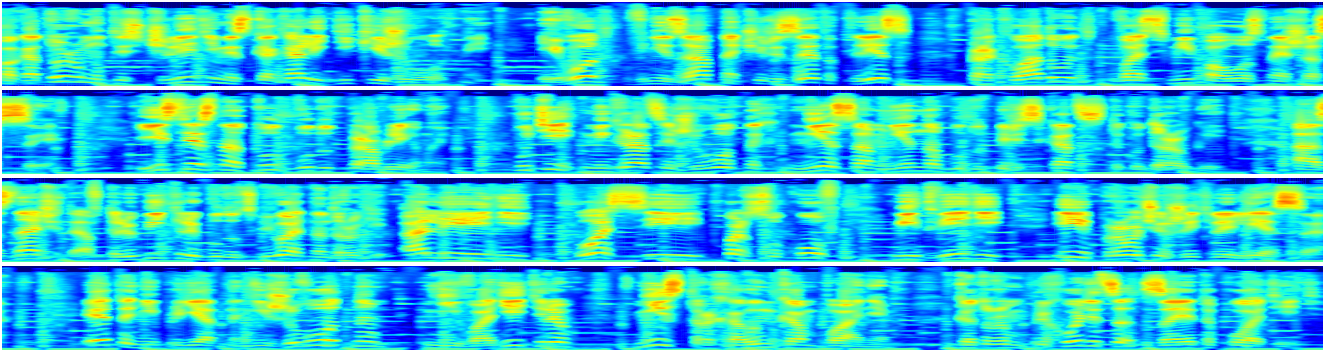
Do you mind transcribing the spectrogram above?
по которому тысячелетиями скакали дикие животные. И вот внезапно через этот лес прокладывают восьмиполосное шоссе. Естественно, тут будут проблемы. Пути миграции животных, несомненно, будут пересекаться с такой дорогой. А значит, автолюбители будут сбивать на дороге оленей, лосей, барсуков, медведей и прочих жителей леса. Это неприятно ни животным, ни водителям, ни страховым компаниям, которым приходится за это платить.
